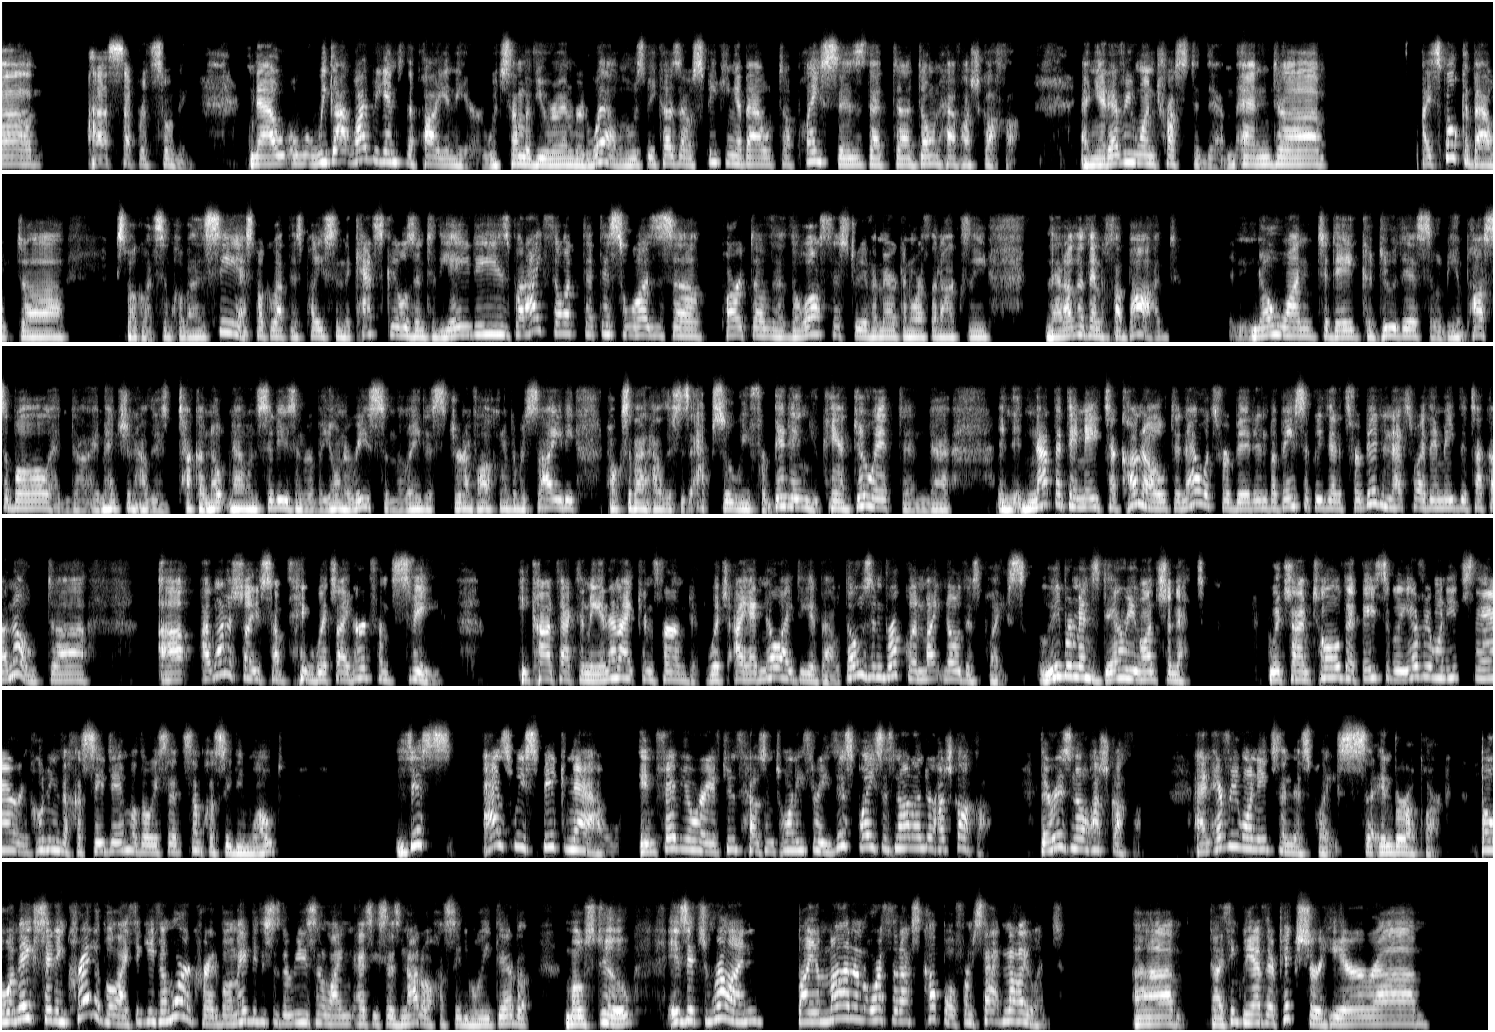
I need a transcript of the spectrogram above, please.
uh, separate swimming. Now we got why we get into the Pioneer, which some of you remembered well. It was because I was speaking about uh, places that uh, don't have hashgacha and yet everyone trusted them. And uh, I spoke about uh, spoke about Simcha by the Sea. I spoke about this place in the Catskills into the 80s, but I thought that this was uh, part of the, the lost history of American Orthodoxy. That other than Chabad, no one today could do this. It would be impossible. And uh, I mentioned how there's takanot now in cities, and Rabbi Yonah Reiss in the latest Journal of Halacha Society talks about how this is absolutely forbidden. You can't do it. And, uh, and not that they made takanot and now it's forbidden, but basically that it's forbidden. That's why they made the takanot. Uh, uh I want to show you something which I heard from Tzvi. He contacted me and then I confirmed it, which I had no idea about. Those in Brooklyn might know this place, Lieberman's Dairy Luncheonette which I'm told that basically everyone eats there, including the Hasidim, although he said some Hasidim won't. This, as we speak now, in February of 2023, this place is not under Hashgacha. There is no Hashgacha. And everyone eats in this place uh, in Borough Park. But what makes it incredible, I think even more incredible, maybe this is the reason why, as he says, not all Hasidim will eat there, but most do, is it's run by a modern Orthodox couple from Staten Island. Um, I think we have their picture here. Um,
